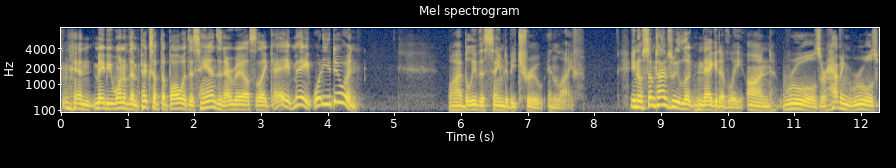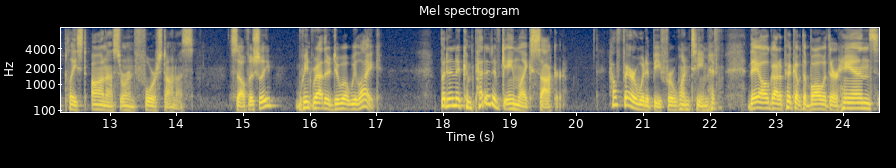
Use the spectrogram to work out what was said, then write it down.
and maybe one of them picks up the ball with his hands and everybody else is like, hey, mate, what are you doing? Well, I believe the same to be true in life. You know, sometimes we look negatively on rules or having rules placed on us or enforced on us. Selfishly, we'd rather do what we like. But in a competitive game like soccer, how fair would it be for one team if they all got to pick up the ball with their hands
